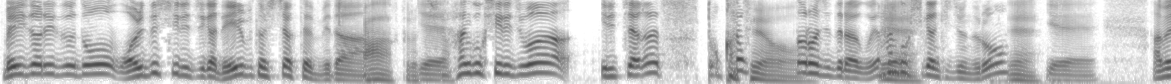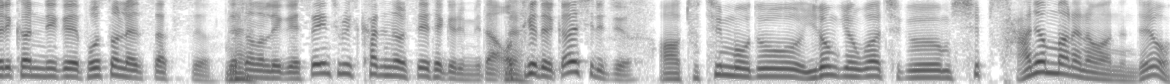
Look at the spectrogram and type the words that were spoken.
메이저리그도 월드 시리즈가 내일부터 시작됩니다. 아, 그렇죠. 예, 한국 시리즈와 일자가 똑같아요. 떨어지더라고요. 예. 한국 시간 기준으로. 예. 예. 아메리칸 리그의 보스턴 레드삭스, 네. 내셔널 리그의 세인트루이스 카디널스의 대결입니다. 어떻게 될까요, 시리즈? 아, 두 팀 모두 이런 경우가 지금 14년 만에 나왔는데요.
